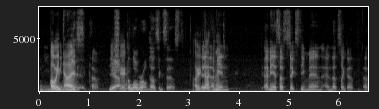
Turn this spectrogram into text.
Need, Oh, it does? it. Yeah, sure? the low roll does exist. oh, you're It- I mean, I mean, it says 60 min, and that's like a, a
